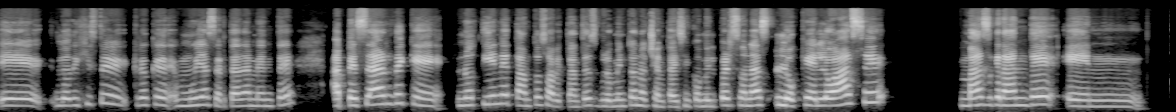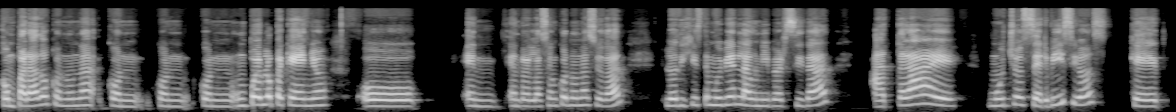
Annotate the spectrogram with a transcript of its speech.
eh, lo dijiste creo que muy acertadamente, a pesar de que no tiene tantos habitantes, Bloomington 85 mil personas, lo que lo hace más grande en comparado con una con, con- con un pueblo pequeño o en, en relación con una ciudad, lo dijiste muy bien, la universidad atrae muchos servicios que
